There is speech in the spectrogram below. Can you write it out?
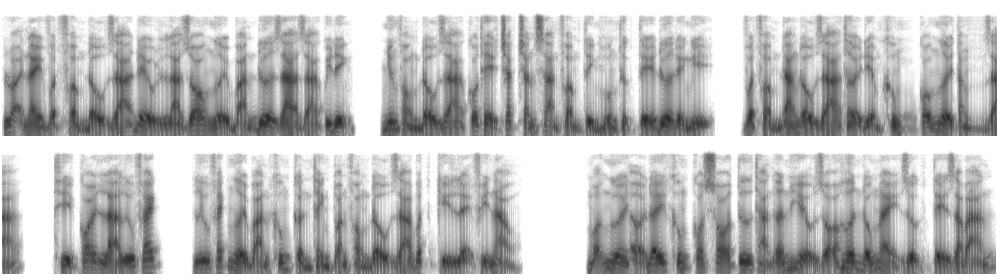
loại này vật phẩm đấu giá đều là do người bán đưa ra giá quy định nhưng phòng đấu giá có thể chắc chắn sản phẩm tình huống thực tế đưa đề nghị, vật phẩm đang đấu giá thời điểm không có người tăng giá, thì coi là lưu phách lưu phách người bán không cần thanh toán phòng đấu giá bất kỳ lệ phí nào. Mọi người ở đây không có so tư thản ân hiểu rõ hơn đống này dược tề giá bán,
